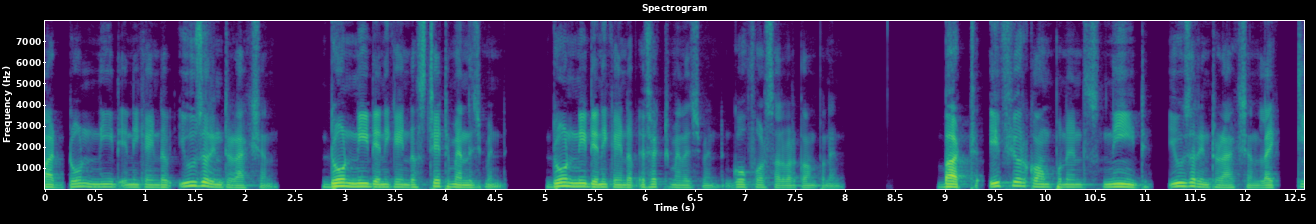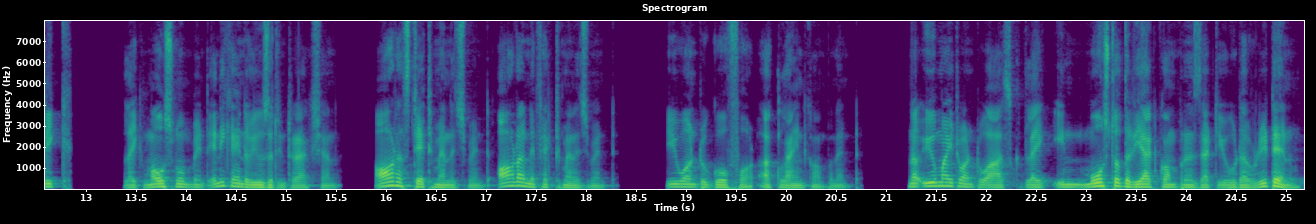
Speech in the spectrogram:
but don't need any kind of user interaction, don't need any kind of state management, don't need any kind of effect management, go for server component. But if your components need user interaction like click, like mouse movement, any kind of user interaction, or a state management or an effect management, you want to go for a client component. Now you might want to ask, like in most of the React components that you would have written,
